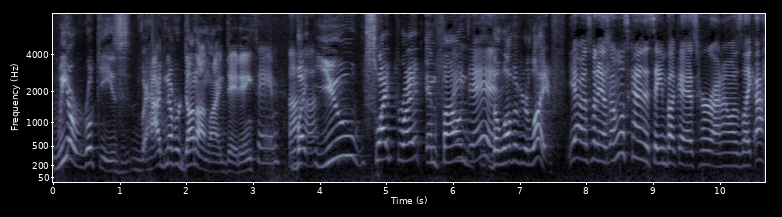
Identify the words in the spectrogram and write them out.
we are rookies. I've never done online dating. Same. Uh -huh. But you swiped right and found the love of your life. Yeah, it was funny. I was almost kind of the same bucket as her, and I was like, ah,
